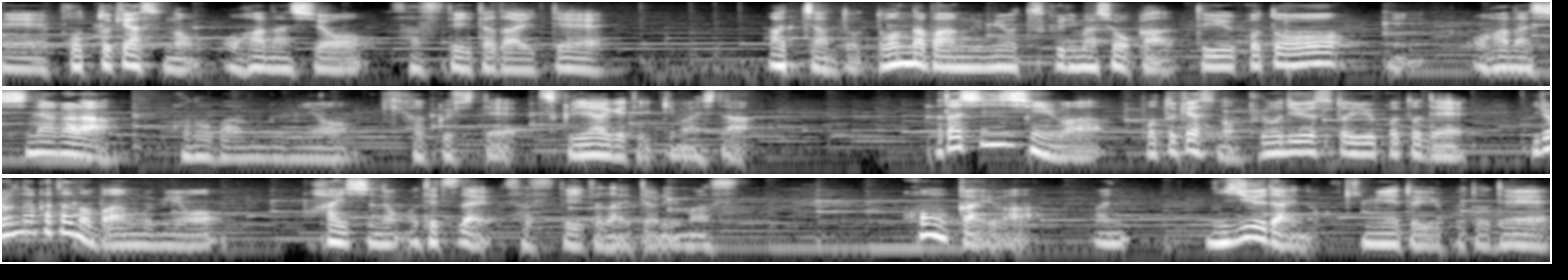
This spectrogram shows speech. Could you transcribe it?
えーポッドキャストのお話をさせていただいて、あっちゃんとどんな番組を作りましょうかということを、えーお話ししながら、この番組を企画して作り上げていきました。私自身は、ポッドキャストのプロデュースということで、いろんな方の番組を配信のお手伝いをさせていただいております。今回はま20代の君へということで、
